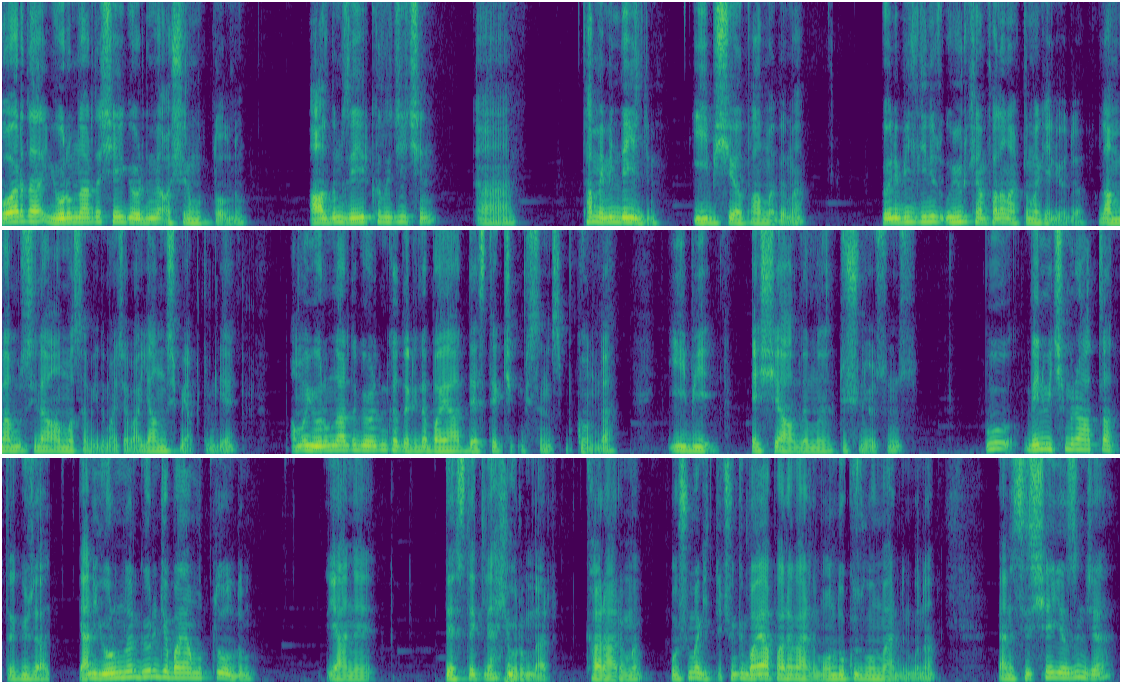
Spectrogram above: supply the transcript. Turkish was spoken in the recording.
Bu arada yorumlarda şey gördüm ve aşırı mutlu oldum. Aldığım zehir kılıcı için aa, tam emin değildim. İyi bir şey alıp almadığıma. Böyle bildiğiniz uyurken falan aklıma geliyordu. Lan ben bu silahı almasa mıydım acaba? Yanlış mı yaptım diye. Ama yorumlarda gördüğüm kadarıyla bayağı destek çıkmışsınız bu konuda. İyi bir eşya aldığımı düşünüyorsunuz. Bu benim içimi rahatlattı. Güzel. Yani yorumları görünce bayağı mutlu oldum. Yani destekleyen yorumlar kararımı. Hoşuma gitti. Çünkü bayağı para verdim. 19 won verdim buna. Yani siz şey yazınca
